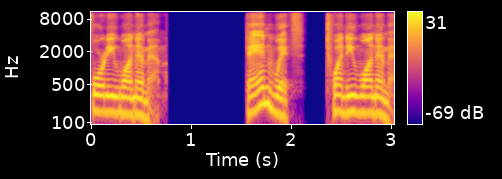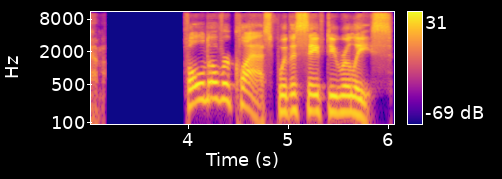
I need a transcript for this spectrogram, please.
41 mm. Bandwidth, 21 mm. Fold over clasp with a safety release.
